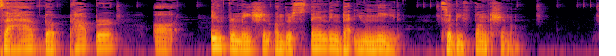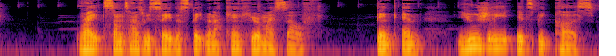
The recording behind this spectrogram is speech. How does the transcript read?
to have the proper uh, information, understanding that you need to be functional. Right? Sometimes we say the statement, I can't hear myself think. And usually it's because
